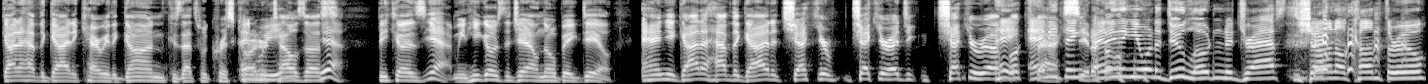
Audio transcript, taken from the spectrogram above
Got to have the guy to carry the gun because that's what Cris Carter we- tells us. yeah. Because yeah, I mean he goes to jail, no big deal. And you got to have the guy to check your check your edu- check your uh, hey, book anything, facts. You know? anything you want to do, load into drafts. DeSean will come through,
